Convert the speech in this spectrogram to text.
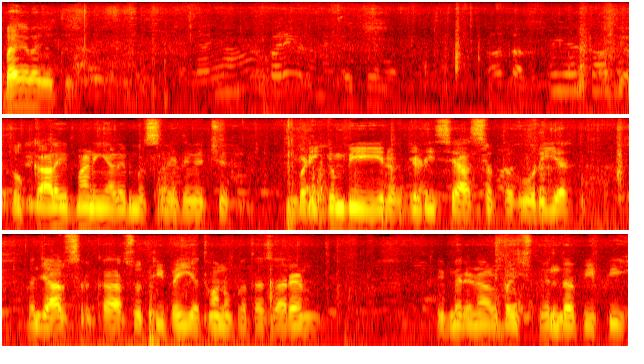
ਬਹਿ ਜਾ ਬਹਿ ਜਾ ਉੱਥੇ। ਉਹ ਕਾਲੇ ਪਾਣੀ ਵਾਲੇ ਮਸਲੇ ਦੇ ਵਿੱਚ ਬੜੀ ਗੰਭੀਰ ਜਿਹੜੀ ਸਿਆਸਤ ਹੋ ਰਹੀ ਹੈ ਪੰਜਾਬ ਸਰਕਾਰ ਸੁੱਤੀ ਪਈ ਹੈ ਤੁਹਾਨੂੰ ਪਤਾ ਸਾਰਿਆਂ ਨੂੰ। ਤੇ ਮੇਰੇ ਨਾਲ ਬਾਈ ਸੁਖਿੰਦਰ ਪੀਪੀ,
